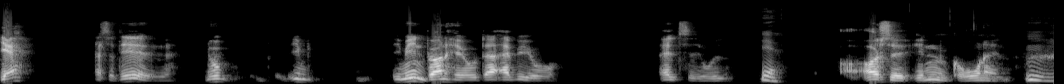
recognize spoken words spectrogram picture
Ja, altså det, nu, i, i min børnehave, der er vi jo altid ude. Ja. Også inden coronaen. Mm.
